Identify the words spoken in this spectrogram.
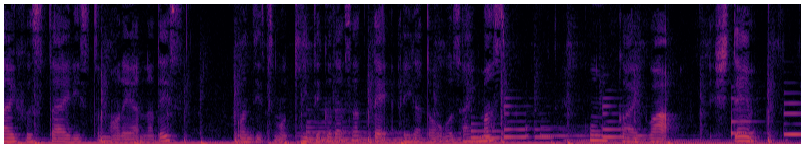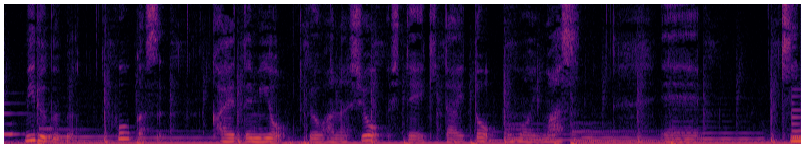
ライフスタイリストのレアナです。本日も聞いてくださってありがとうございます。今回は視点見る部分フォーカス変えてみようというお話をしていきたいと思います、えー、昨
